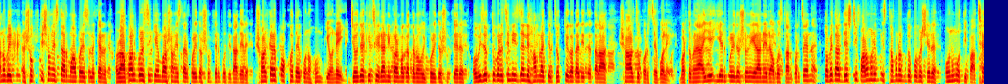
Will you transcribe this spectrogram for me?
আণবিক শক্তি সংস্থার মহাপরিচালকের রাফাল গোরসি কিংবা সংস্থার পরিদর্শকদের প্রতি তাদের সরকারের পক্ষ থেকে কোনো হুমকিও নেই। যদিও কিছু ইরানি কর্মকর্তা এবং ওই পরিদর্শকদের অভিযুক্ত করেছেন, ইসরায়েলি হামলাকে যৌক্তিকতা দিতে তারা সাহায্য করছে বলে। বর্তমানে আইএ এর পরিদর্শক ইরানের অবস্থান করছেন, তবে তার দেশটি পারমাণবিক স্থাপনাগুলো প্রবেশের অনুমতি পাচ্ছে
